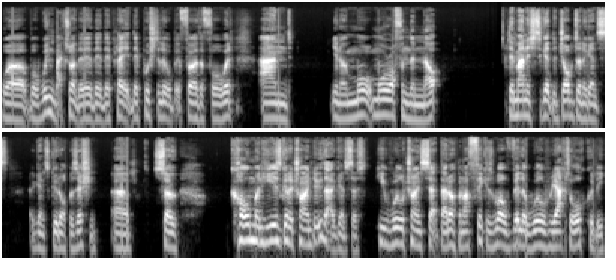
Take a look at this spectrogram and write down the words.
were were wingbacks, weren't they? They they play they pushed a little bit further forward, and you know more more often than not, they managed to get the job done against against good opposition. Uh, so Coleman, he is going to try and do that against us. He will try and set that up, and I think as well Villa will react awkwardly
